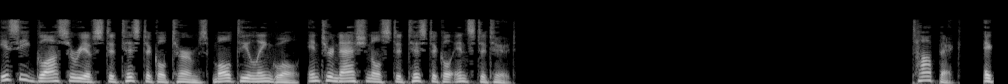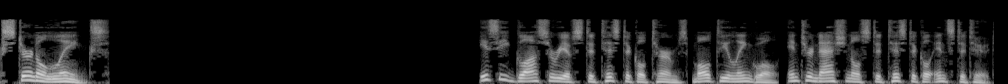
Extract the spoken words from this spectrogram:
ISI Glossary of Statistical Terms Multilingual, International Statistical Institute? Topic External links. ISI Glossary of Statistical Terms Multilingual, International Statistical Institute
